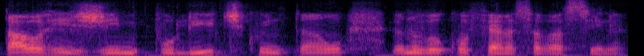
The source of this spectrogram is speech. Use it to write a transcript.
tal regime político, então eu não vou confiar nessa vacina.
